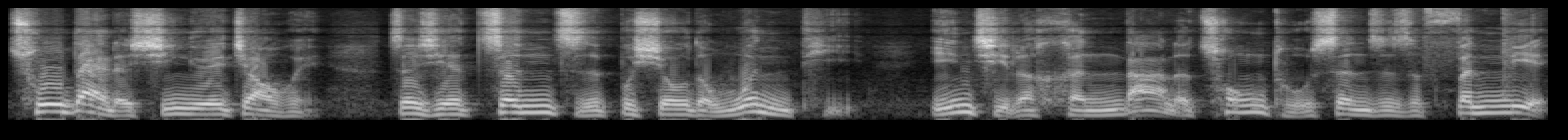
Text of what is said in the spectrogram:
初代的新约教会这些争执不休的问题。引起了很大的冲突，甚至是分裂，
